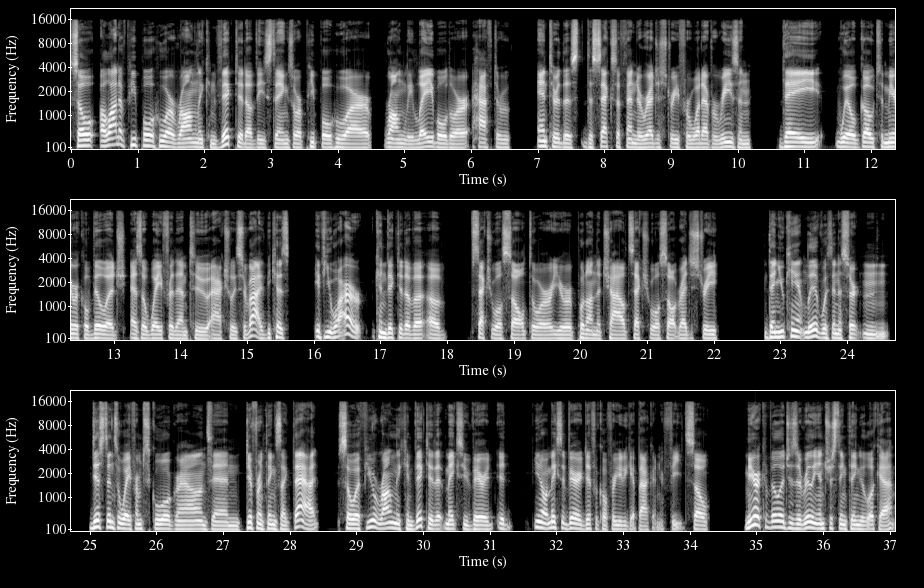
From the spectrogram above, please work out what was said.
So, a lot of people who are wrongly convicted of these things, or people who are wrongly labeled or have to enter this the sex offender registry for whatever reason, they will go to Miracle Village as a way for them to actually survive. Because if you are convicted of a of sexual assault or you're put on the child sexual assault registry, then you can't live within a certain distance away from school grounds and different things like that. So if you're wrongly convicted, it makes you very it you know, it makes it very difficult for you to get back on your feet. So Miracle Village is a really interesting thing to look at.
